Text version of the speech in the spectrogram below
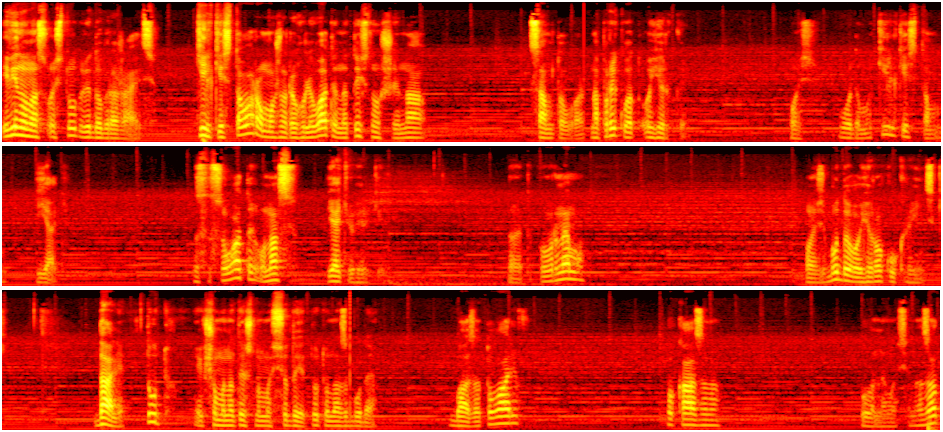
і він у нас ось тут відображається. Кількість товару можна регулювати, натиснувши на сам товар. Наприклад, огірки. Ось, вводимо кількість там 5. Застосувати у нас 5 огірків. Давайте повернемо. Ось буде огірок український. Далі, тут, якщо ми натиснемо сюди, тут у нас буде база товарів показана. Повернемося назад.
